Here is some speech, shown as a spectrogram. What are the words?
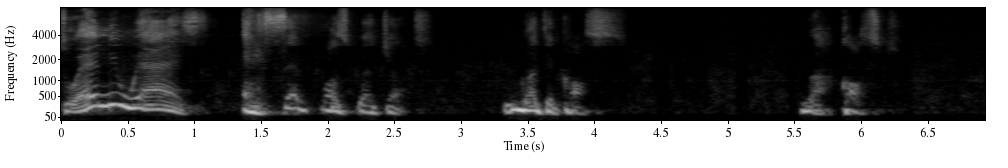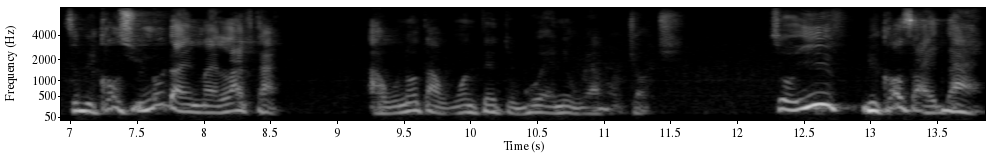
to anywhere else except Foursquare Church, you got a curse. You are cursed. So because you know that in my lifetime, I would not have wanted to go anywhere but church. So if because I die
